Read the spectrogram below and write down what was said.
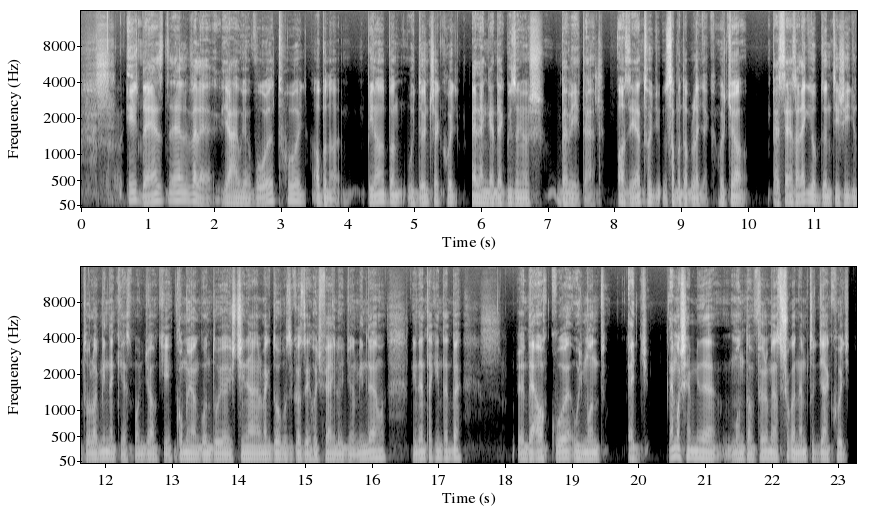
És de ezzel vele járója volt, hogy abban a pillanatban úgy döntsek, hogy elengedek bizonyos bevételt. Azért, hogy szabadabb legyek. Hogyha Persze ez a legjobb döntés, így utólag mindenki ezt mondja, aki komolyan gondolja és csinál, meg dolgozik azért, hogy fejlődjön mindenhol, minden tekintetben. De akkor úgymond egy, nem a semmire mondtam föl, mert azt sokan nem tudják, hogy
